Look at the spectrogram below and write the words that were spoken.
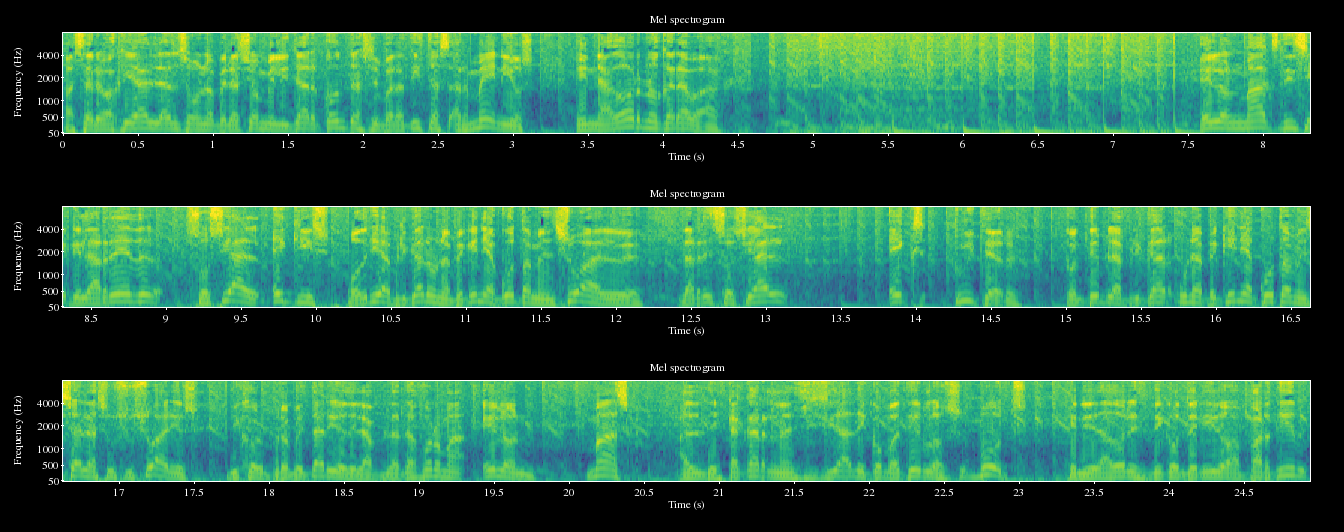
Azerbaiyán lanza una operación militar contra separatistas armenios en Nagorno-Karabaj. Elon Musk dice que la red social X podría aplicar una pequeña cuota mensual. La red social ex Twitter contempla aplicar una pequeña cuota mensual a sus usuarios, dijo el propietario de la plataforma Elon Musk, al destacar la necesidad de combatir los bots generadores de contenido a partir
